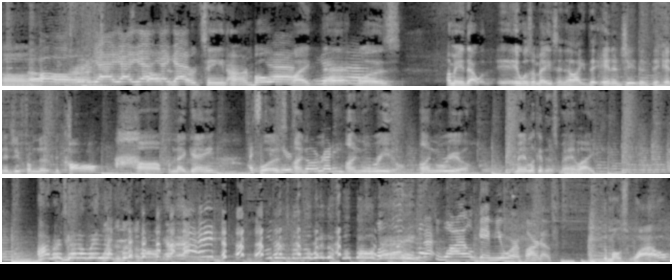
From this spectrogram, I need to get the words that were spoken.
Um, Oh, yeah, yeah, yeah, yeah, yeah. 2013 Iron Bowl, Yeah, like yeah. that was. I mean, that was- it was amazing. Like the energy, the, the energy from the, the call uh, from that game That's 10 was years ago already? unreal, unreal. Man, look at this, man. Like Auburn's going to win what- the football game. Auburn's gonna win the football What was the game. most wild game you were a part of? The most wild?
